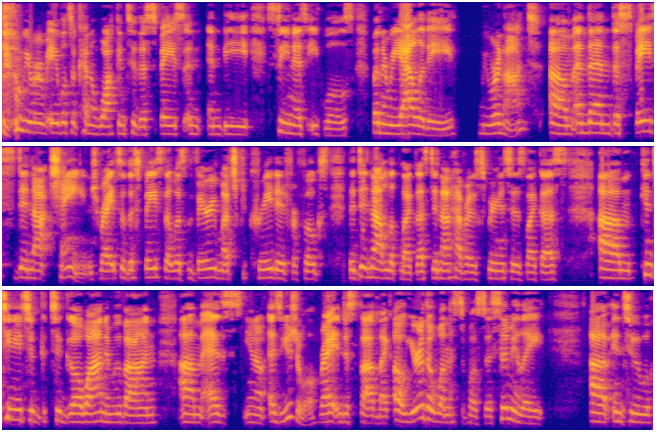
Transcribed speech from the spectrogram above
we were able to kind of walk into this space and, and be seen as equals but in reality we were not. Um, and then the space did not change right? So the space that was very much created for folks that did not look like us did not have our experiences like us um, continued to, to go on and move on um, as you know as usual right? And just thought like oh you're the one that's supposed to assimilate uh, into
